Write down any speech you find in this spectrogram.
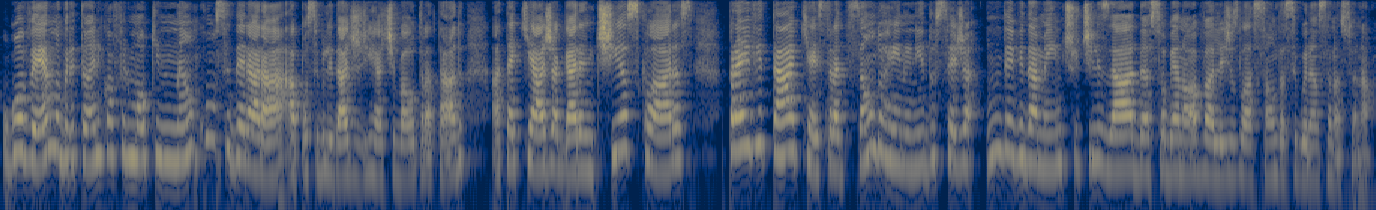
O governo britânico afirmou que não considerará a possibilidade de reativar o tratado até que haja garantias claras para evitar que a extradição do Reino Unido seja indevidamente utilizada sob a nova legislação da segurança nacional.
